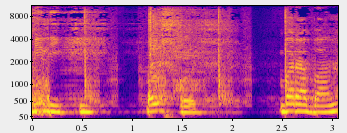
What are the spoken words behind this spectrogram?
Великий. Большой. Барабан.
